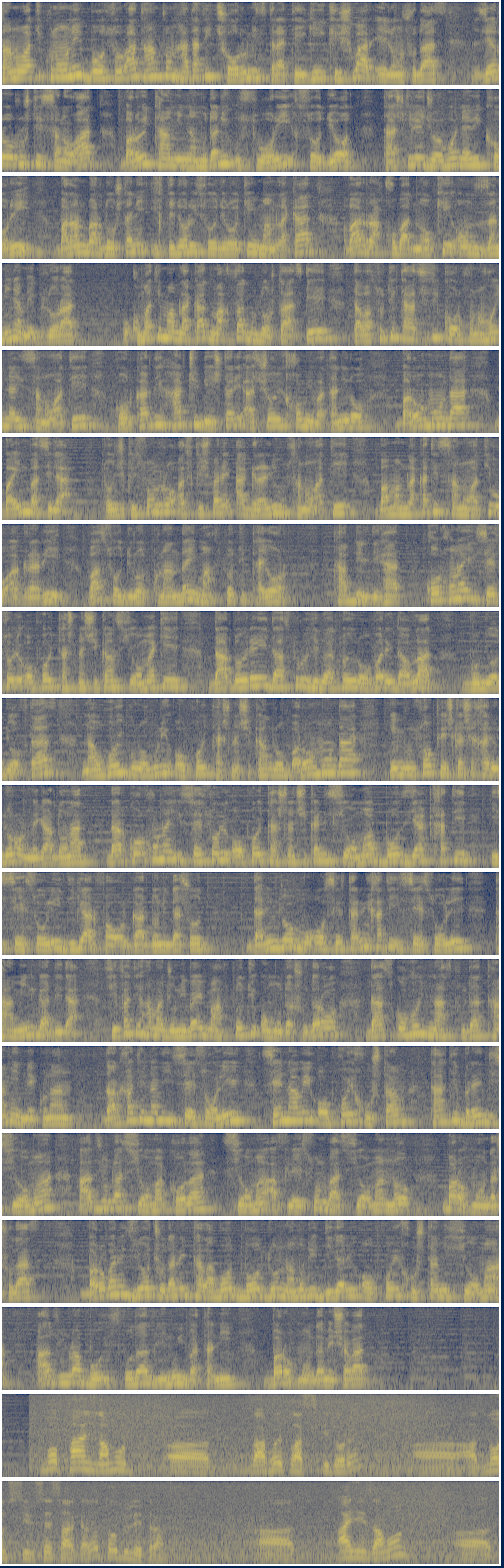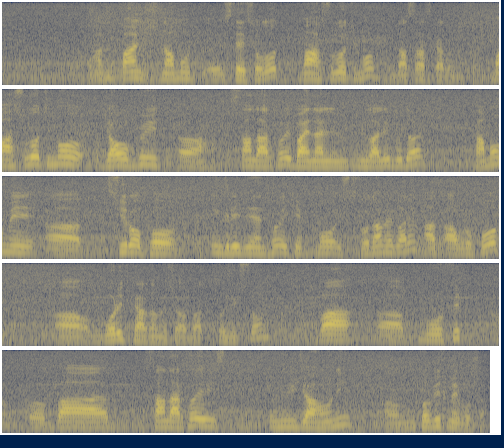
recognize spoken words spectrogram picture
саноатикунонӣ бо суръат ҳамчун ҳадафи чоруми стратегии кишвар эълон шудааст зеро рушди саноат барои таъмин намудани устувории иқтисодиёт ташкили ҷойҳои нави корӣ баланд бардоштани иқтидори содиротии мамлакат ва рақобатнокии он замина мегузорад. Ҳукумати мамлакат мақсад гузоштааст ки тавассути таъсиси корхонаҳои нави саноатӣ коркарди ҳарчи бештари ашёи хоми ватаниро ба роҳ монда ба ин васила тоҷикистонро аз кишвари аграрию саноатӣ ба мамлакати саноативу аграрӣ ва содироткунандаи маҳсулоти тайёр табдил диҳад корхонаи истеҳсоли обҳои ташнашикан сиёма ки дар доираи дастуру ҳидоятҳои роҳбари давлат бунёд ёфтааст навъҳои гуногуни обҳои ташнашиканро ба роҳ монда имрӯзҳо пешкаши харидорон мегардонад дар корхонаи истеҳсоли обҳои ташнашикани сиёма боз як хати истеҳсолии дигар фаъол гардонида шуд дар ин ҷо муосиртарин хати истеҳсолӣ таъмин гардида сифати ҳамаҷонибаи маҳсулоти омодашударо дастгоҳҳои насбшуда таъмин мекунанд дар хати нави истеҳсолӣ се нави обҳои хуштам таҳти бренди сиёма аз ҷумла сиёма кола сиёма афлесун ва сиёма нок ба роҳ монда шудааст баробари зиёд шудани талабот боз ду намуди дигари обҳои хуштами сиёма аз ҷумла бо истифода аз лимӯи ватанӣ ба роҳ монда мешавад мо панҷ намуд зарфҳои пластикӣ дорем. Аз 033 сар карда то ду литра. Айни замон ҳамин панҷ намуд истеҳсолот маҳсулоти мо дастрас карда маҳсулоти мо ҷавобгӯи стандартҳои байналмилалӣ буда тамоми сиропҳо ингредиентҳое ки мо истифода мебарем аз аврупо ворид карда мешавад ба тоҷикистон ва мувофиқ ба стандартҳои умумии ҷаҳонӣ мутобиқ мебошад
